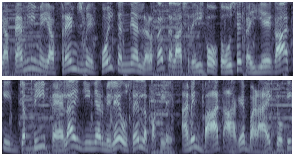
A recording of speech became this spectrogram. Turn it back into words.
या फैमिली में या फ्रेंड्स में कोई कन्या लड़का तलाश रही हो तो उसे कहिएगा कि जब भी पहला इंजीनियर मिले उसे लपक ले। आई I मीन mean, बात आगे बढ़ाए क्योंकि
